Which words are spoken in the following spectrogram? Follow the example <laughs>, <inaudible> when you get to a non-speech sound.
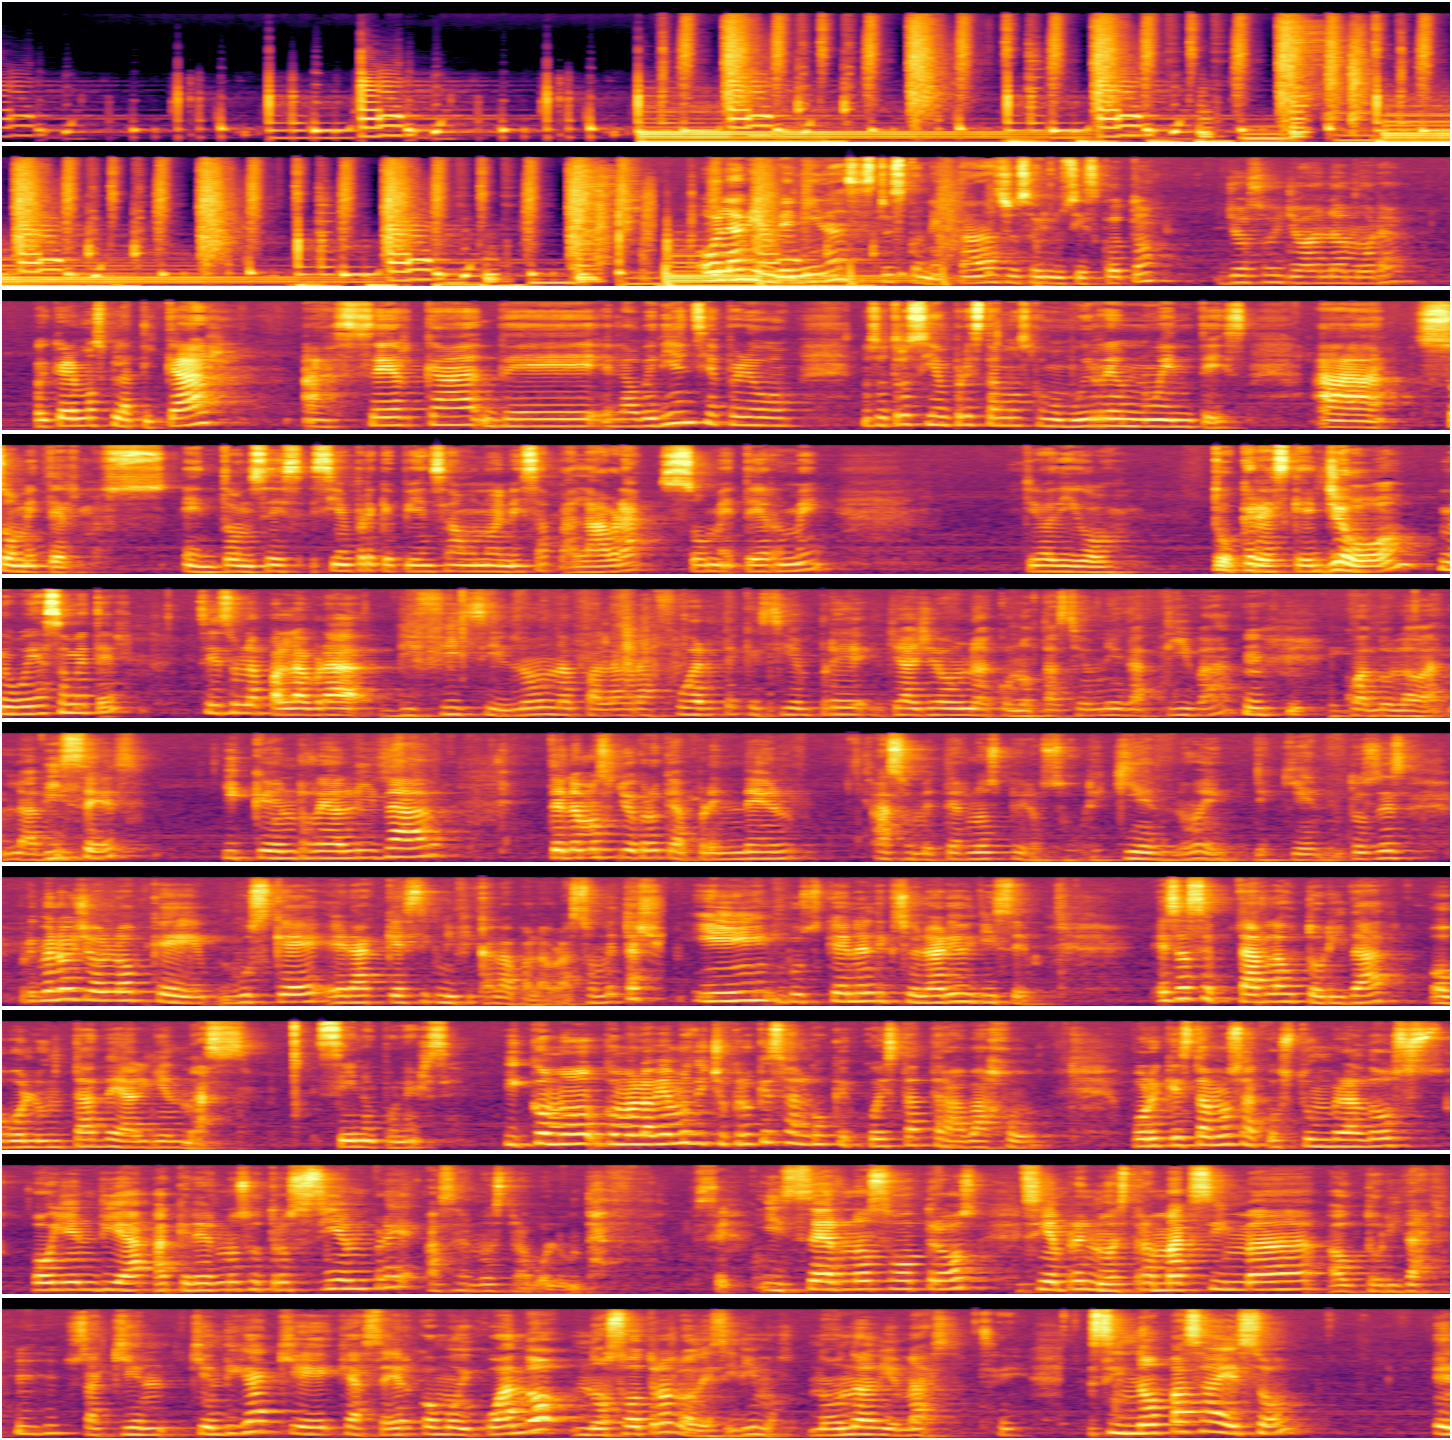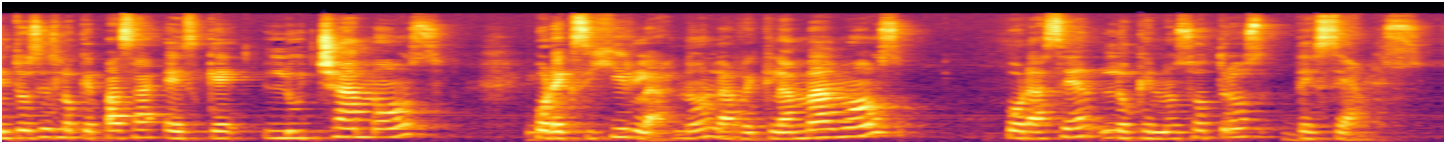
Hola, bienvenidas. Esto es Conectadas. Yo soy Lucy Escoto. Yo soy Joana Mora. Hoy queremos platicar acerca de la obediencia, pero nosotros siempre estamos como muy renuentes a someternos. Entonces, siempre que piensa uno en esa palabra, someterme, yo digo, ¿tú crees que yo me voy a someter? Sí, es una palabra difícil, ¿no? Una palabra fuerte que siempre ya lleva una connotación negativa cuando la, la dices y que en realidad tenemos yo creo que aprender a someternos, pero sobre quién, ¿no? ¿De quién? Entonces, primero yo lo que busqué era qué significa la palabra someter. Y busqué en el diccionario y dice, es aceptar la autoridad o voluntad de alguien más. Sin oponerse. Y como, como lo habíamos dicho, creo que es algo que cuesta trabajo, porque estamos acostumbrados hoy en día a querer nosotros siempre hacer nuestra voluntad. Y ser nosotros siempre nuestra máxima autoridad. O sea, quien, quien diga qué, qué, hacer, cómo y cuándo, nosotros lo decidimos, no nadie más. Si no pasa eso, entonces lo que pasa es que luchamos por exigirla, ¿no? La reclamamos por hacer lo que nosotros deseamos.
